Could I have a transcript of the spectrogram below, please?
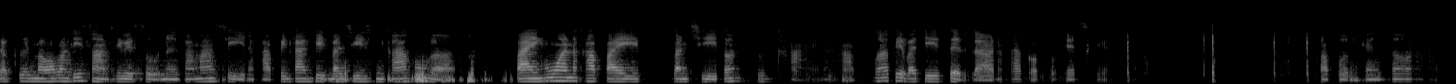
จะขึ้นมาว่าวันที่31 01ทั้ง54นะครับ เป็นการปิดบัญชีสินค้าคงเหลือไปงวดนะครับ ไปบัญชีต้นทุนขายนะครับ เมื่อปิดบัญชีเสร็จแล้วนะครับก็กด Escape ปรับกดปุ่ม Cancel นะครับ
